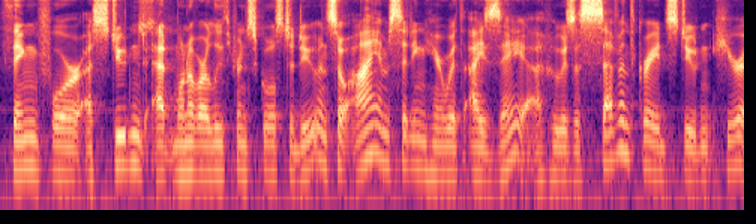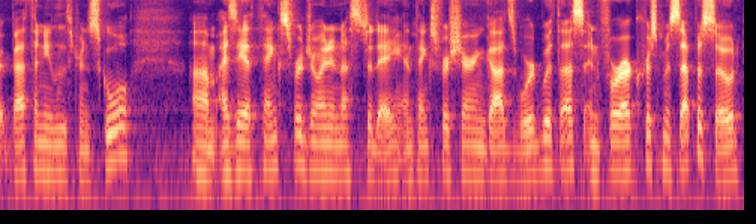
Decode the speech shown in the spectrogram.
thing for a student at one of our Lutheran schools to do. And so I am sitting here with Isaiah, who is a seventh grade student here at Bethany Lutheran School. Um, Isaiah, thanks for joining us today and thanks for sharing God's word with us. And for our Christmas episode,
